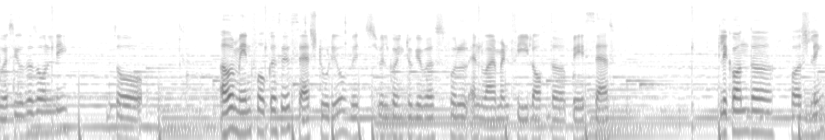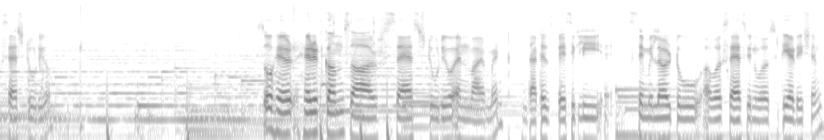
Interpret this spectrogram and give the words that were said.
US users only so our main focus is SAS Studio which will going to give us full environment feel of the base SAS. Click on the first link SAS Studio. So here, here it comes our SAS Studio environment that is basically similar to our SAS University edition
